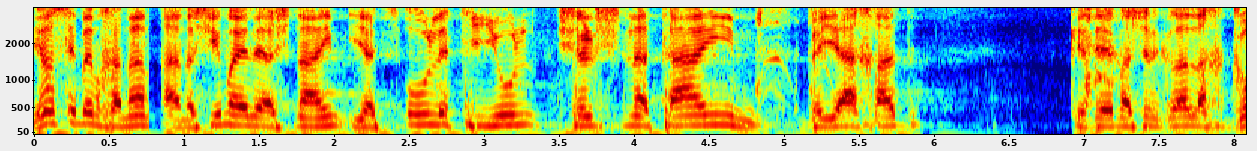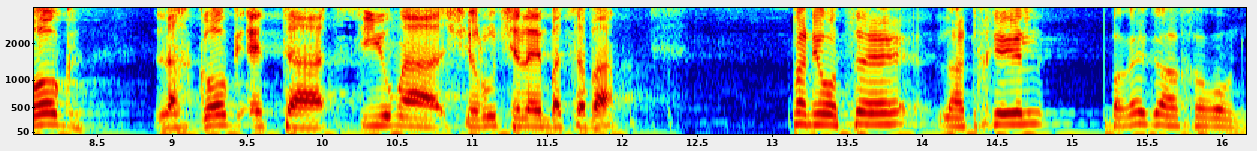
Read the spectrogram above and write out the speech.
יוסי בן חנן, האנשים האלה, השניים, יצאו לטיול של שנתיים ביחד, כדי מה שנקרא לחגוג, לחגוג את סיום השירות שלהם בצבא. ואני רוצה להתחיל ברגע האחרון.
